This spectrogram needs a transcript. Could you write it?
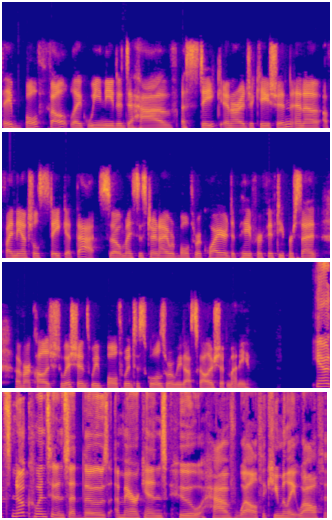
they both felt like we needed to have a stake in our education and a, a, financial stake at that. So my sister and I were both required to pay for 50% of our college tuitions. We both went to schools where we got scholarship money. You know, it's no coincidence that those Americans who have wealth, accumulate wealth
